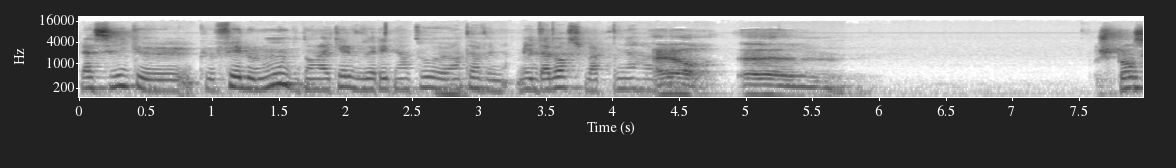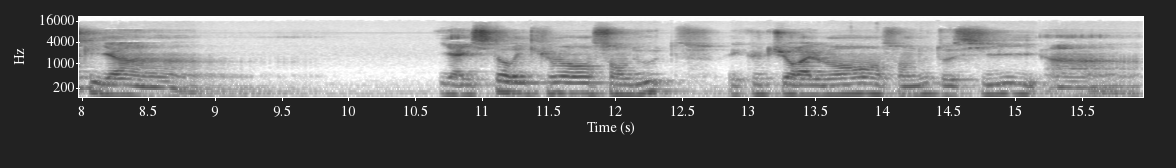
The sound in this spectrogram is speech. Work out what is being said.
la série que, que, fait Le Monde, dans laquelle vous allez bientôt intervenir. Mais d'abord sur la première. Alors, je pense qu'il y a un, il y a historiquement sans doute et culturellement sans doute aussi un,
